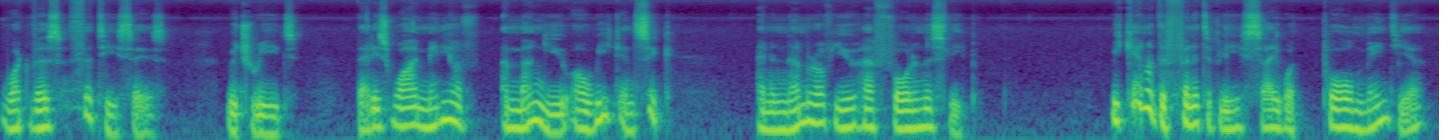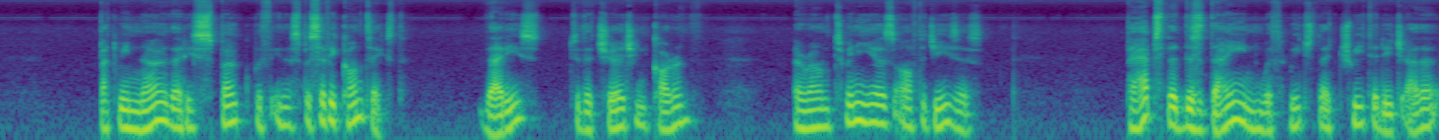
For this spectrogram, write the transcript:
what verse 30 says, which reads, That is why many of among you are weak and sick, and a number of you have fallen asleep. We cannot definitively say what Paul meant here, but we know that he spoke within a specific context, that is, to the church in Corinth around 20 years after Jesus. Perhaps the disdain with which they treated each other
